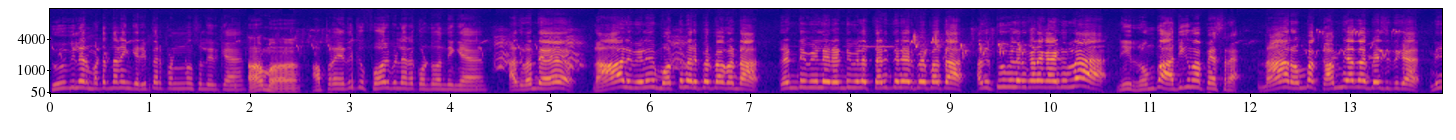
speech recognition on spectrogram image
டூ வீலர் மட்டும் தானே இங்கே ரிப்பேர் பண்ணணும்னு சொல்லியிருக்கேன். ஆமாம் அப்புறம் எதுக்கு ஃபோர் வீலரை கொண்டு வந்தீங்க? அது வந்து நாலு வீலையும் மொத்தமா ரிப்பேர் பார்க்க வேண்டாம். ரெண்டு வீலர் ரெண்டு வீலர் தனித்தனியா ரிப்பேர் பார்த்தா அது டூ வீலர் கணக்கு ஆயிடும்ல? நீ ரொம்ப அதிகமாக பேசுற. நான் ரொம்ப கம்மியா தான் பேசிட்டு இருக்கேன். நீ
